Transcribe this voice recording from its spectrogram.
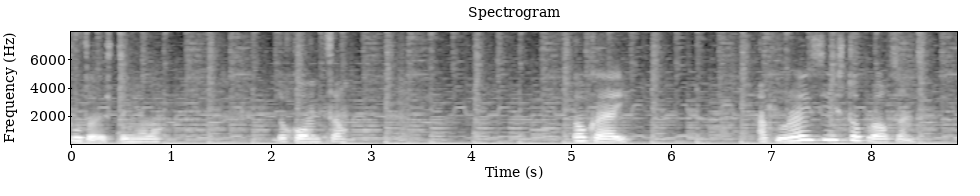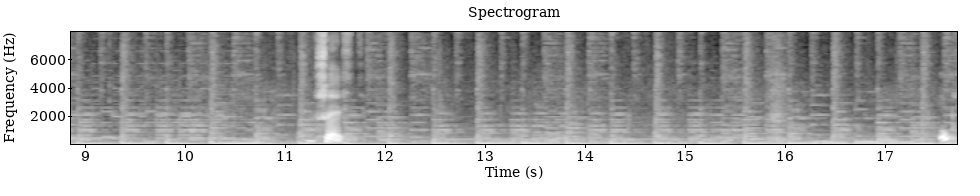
Tutaj jeszcze nie ma. Do końca. Okej. Accuracy 100%. 6. Ups.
